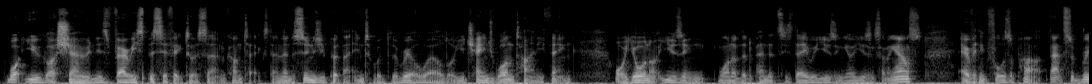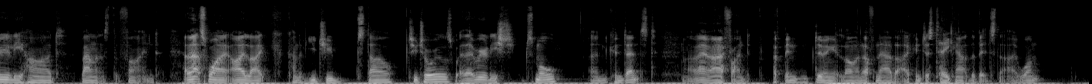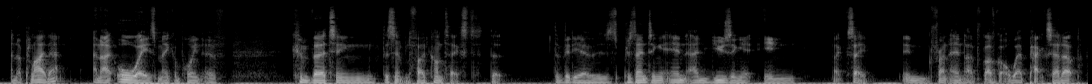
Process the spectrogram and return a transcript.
what you are shown is very specific to a certain context, and then as soon as you put that into the real world, or you change one tiny thing, or you're not using one of the dependencies they were using, you're using something else, everything falls apart. That's a really hard balance to find, and that's why I like kind of YouTube style tutorials where they're really sh- small and condensed. I, I find I've been doing it long enough now that I can just take out the bits that I want and apply that, and I always make a point of converting the simplified context that the video is presenting it in and using it in like say in front end I've, I've got a webpack set up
